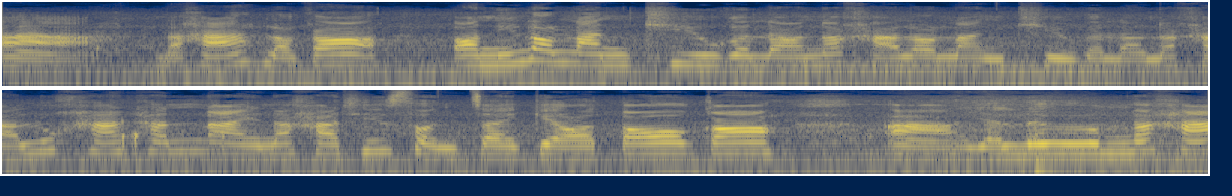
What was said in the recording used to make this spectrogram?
อ่านะคะ แล้วก็ตอนนี้เรารันคิวกันแล้วนะคะ เรารันคิวกันแล้วนะคะ ลูกค้าท่านใดนะคะที่สนใจเกียร์ออโต้ก็อ่าอย่าลืมนะคะ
